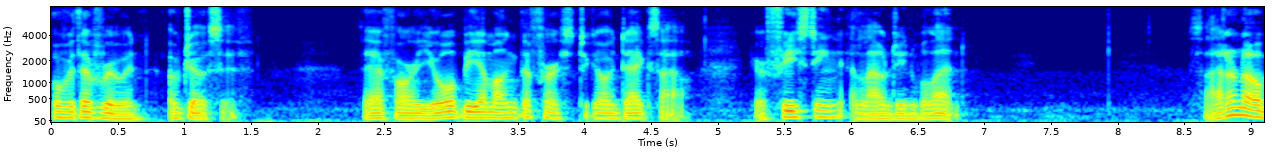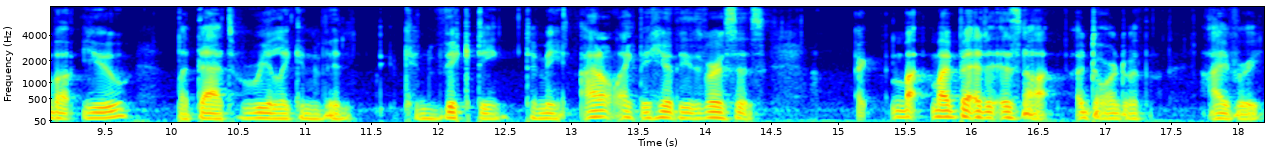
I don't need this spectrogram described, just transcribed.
over the ruin of Joseph. Therefore, you will be among the first to go into exile. Your feasting and lounging will end. So I don't know about you, but that's really convic- convicting to me. I don't like to hear these verses. I, my, my bed is not adorned with ivory.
